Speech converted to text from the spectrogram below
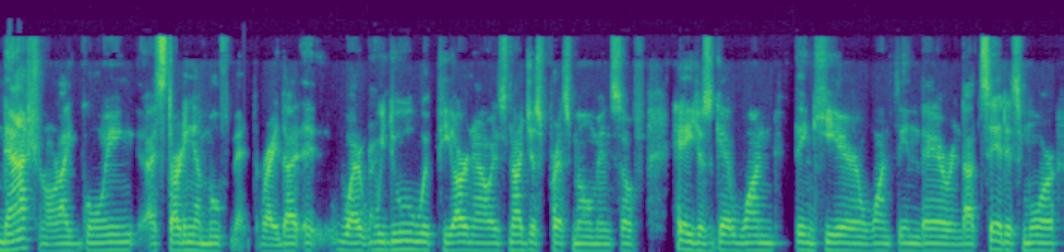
national right going uh, starting a movement right that it, what right. we do with pr now is not just press moments of hey just get one thing here one thing there and that's it it's more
